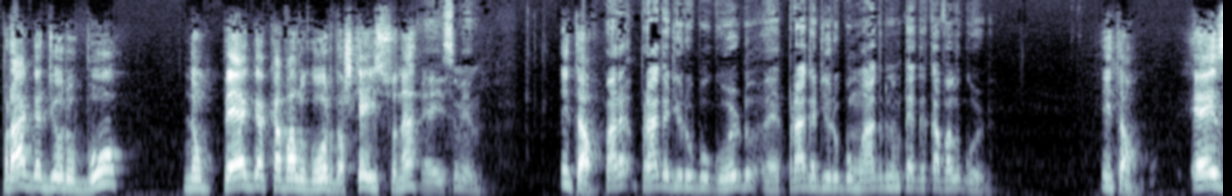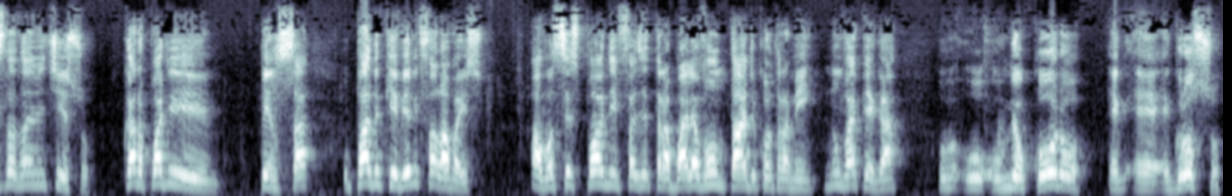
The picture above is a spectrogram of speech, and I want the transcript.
praga de urubu não pega cavalo gordo, acho que é isso, né? É isso mesmo. Então. Para, praga de urubu gordo, é, praga de urubu magro não pega cavalo gordo. Então, é exatamente isso. O cara pode pensar. O padre Quevedo que falava isso. Ah, vocês podem fazer trabalho à vontade contra mim. Não vai pegar. O, o, o meu couro é, é, é, grosso.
